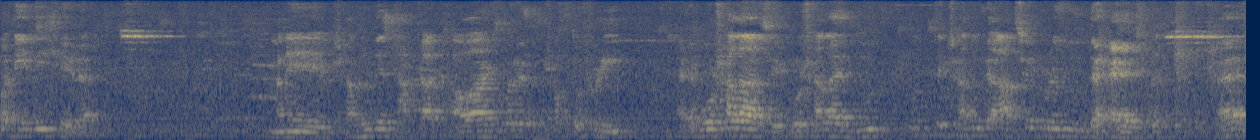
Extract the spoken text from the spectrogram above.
বানিয়ে দিয়েছে এরা মানে সাধুদের থাকা খাওয়া একেবারে সব তো ফ্রি একটা গোশালা আছে, গোশালায় দুধ, প্রত্যেক সাধুকে আছে করে দুধ দেয়। হ্যাঁ।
